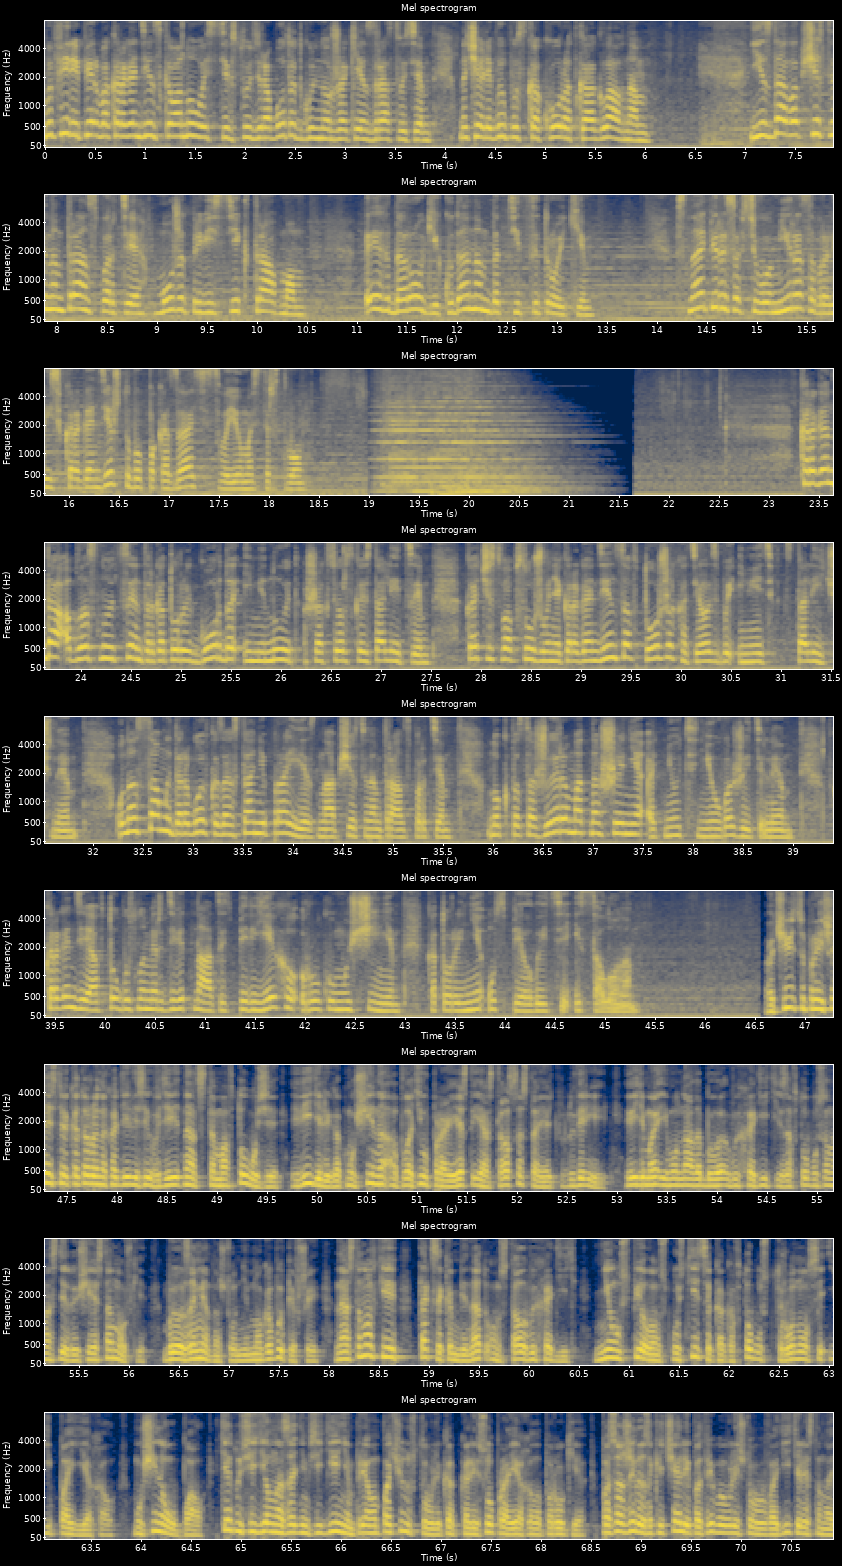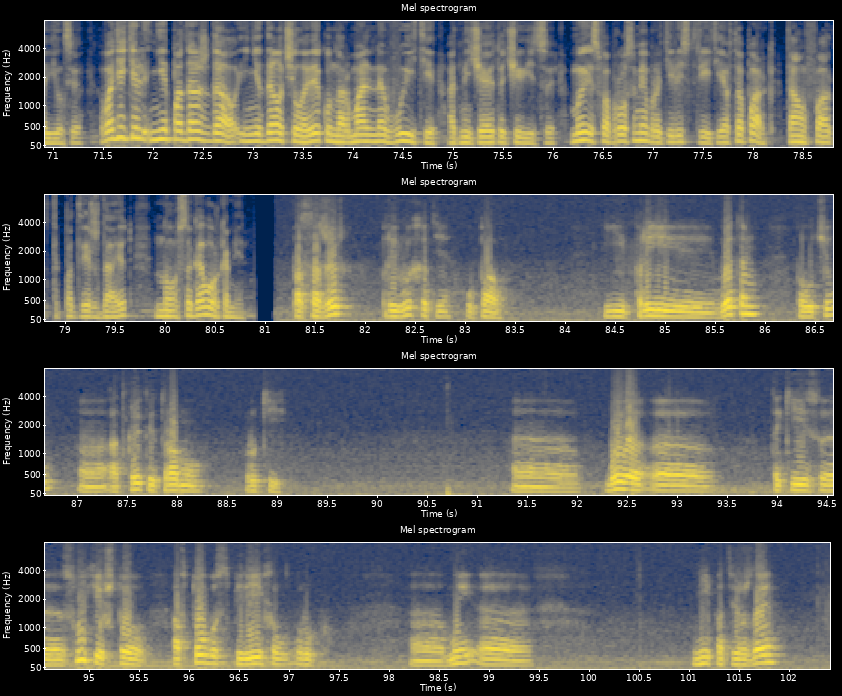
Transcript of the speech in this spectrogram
В эфире Первого Карагандинского новости. В студии работает Гульнур Жакен. Здравствуйте. В начале выпуска коротко о главном. Езда в общественном транспорте может привести к травмам. Эх, дороги, куда нам до птицы тройки? Снайперы со всего мира собрались в Караганде, чтобы показать свое мастерство. Караганда – областной центр, который гордо именует шахтерской столицей. Качество обслуживания карагандинцев тоже хотелось бы иметь столичное. У нас самый дорогой в Казахстане проезд на общественном транспорте. Но к пассажирам отношения отнюдь неуважительные. В Караганде автобус номер 19 переехал руку мужчине, который не успел выйти из салона. Очевидцы происшествия, которые находились в 19-м автобусе, видели, как мужчина оплатил проезд и остался стоять у дверей. Видимо, ему надо было выходить из автобуса на следующей остановке. Было заметно, что он немного выпивший. На остановке таксокомбинат он стал выходить. Не успел он спуститься, как автобус тронулся и поехал. Мужчина упал. Те, кто сидел на заднем сиденье, прямо почувствовали, как колесо проехало по руке. Пассажиры закричали и потребовали, чтобы водитель остановился. Водитель не подождал и не дал человеку нормально выйти, отмечают очевидцы. Мы с вопросами обратились в третий автопарк. Там факт подтверждают, но с оговорками. Пассажир при выходе упал. И при в этом получил э, открытую травму руки. Э, было э, такие э, слухи, что автобус переехал руку. Э, мы э, не подтверждаем,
